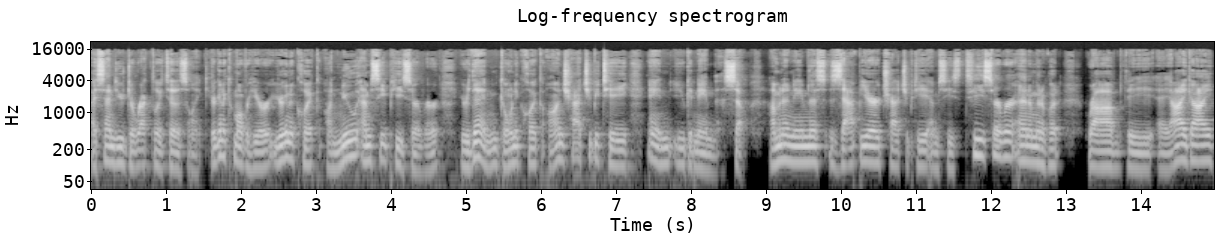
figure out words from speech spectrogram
I send you directly to this link. You're going to come over here. You're going to click on new MCP server. You're then going to click on ChatGPT and you can name this. So I'm going to name this Zapier ChatGPT MCP server and I'm going to put Rob, the AI guy,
